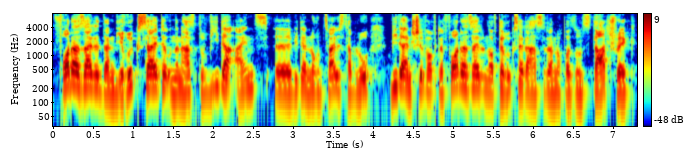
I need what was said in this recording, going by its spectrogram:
Vorderseite, dann die Rückseite und dann hast du wieder eins, äh, wieder noch ein zweites Tableau, wieder ein Schiff auf der Vorderseite und auf der Rückseite hast du dann noch mal so ein Star Trek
